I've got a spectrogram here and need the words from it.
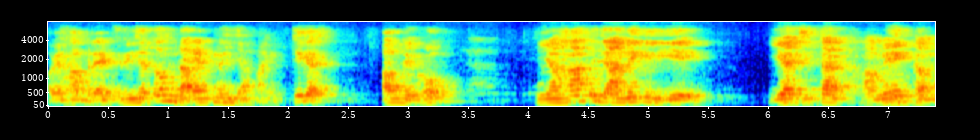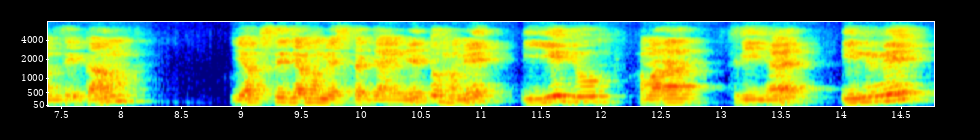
और यहाँ ब्रेक सीरीज़ है तो हम डायरेक्ट नहीं जा पाएँगे। ठीक है? अब देखो, यहाँ से जाने के लिए यच तक हमें कम से कम यफ से जब हम यच तक जाएँगे तो हमें ये जो हमारा सीरीज़ है, इनमें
